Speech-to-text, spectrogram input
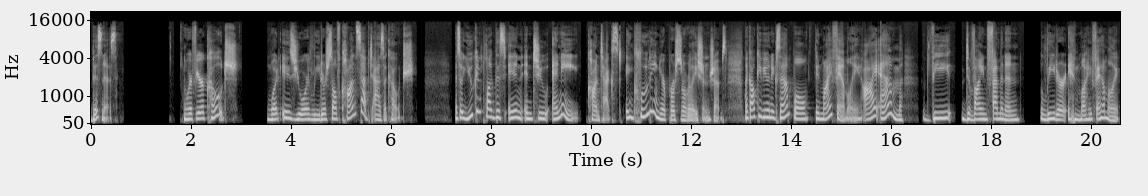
business? Or if you're a coach, what is your leader self concept as a coach? And so you can plug this in into any context, including your personal relationships. Like I'll give you an example in my family. I am the divine feminine leader in my family.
